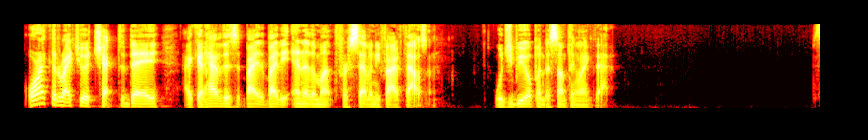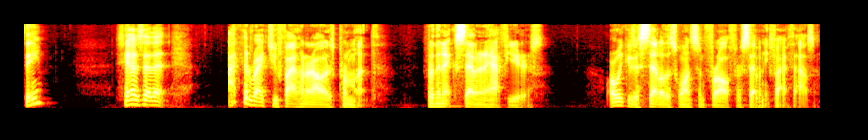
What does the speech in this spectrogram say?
or I could write you a check today. I could have this by, by the end of the month for 75000 Would you be open to something like that? See? See how I said that? I could write you $500 per month for the next seven and a half years, or we could just settle this once and for all for 75000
